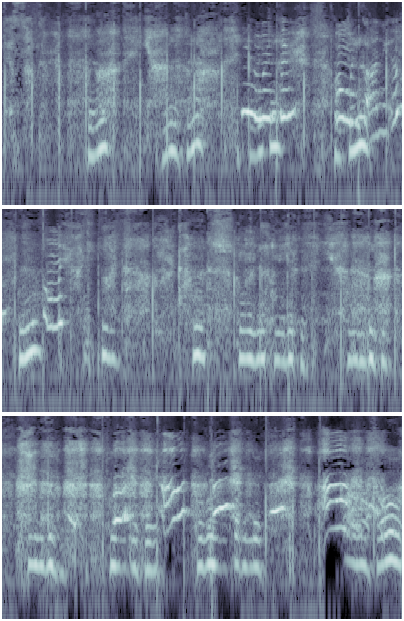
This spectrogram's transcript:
Feels so good. You right there. Oh my god, yeah. Oh my god. Come on, come on, lift it. Come on, lift it. Come on, lift it. Come on, lift it. Come on, fucking lift it. Oh, oh,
